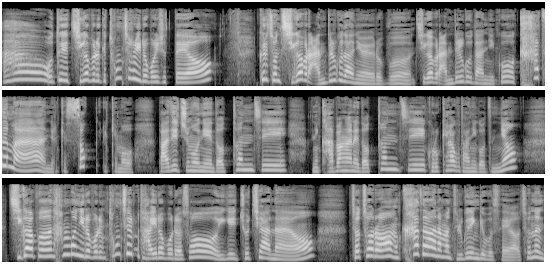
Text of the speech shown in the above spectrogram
아, 어떻게 지갑을 이렇게 통째로 잃어버리셨대요? 그래서 전 지갑을 안 들고 다녀요, 여러분. 지갑을 안 들고 다니고 카드만 이렇게 쏙 이렇게 뭐 바지 주머니에 넣던지 아니 가방 안에 넣던지 그렇게 하고 다니거든요. 지갑은 한 번 잃어버리면 통째로 다 잃어버려서 이게 좋지 않아요. 저처럼 카드 하나만 들고 다녀 보세요. 저는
